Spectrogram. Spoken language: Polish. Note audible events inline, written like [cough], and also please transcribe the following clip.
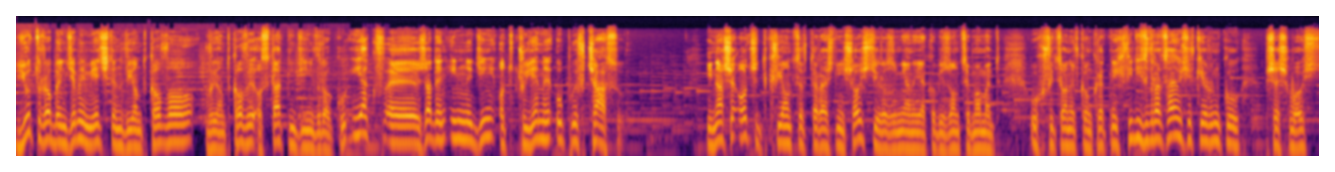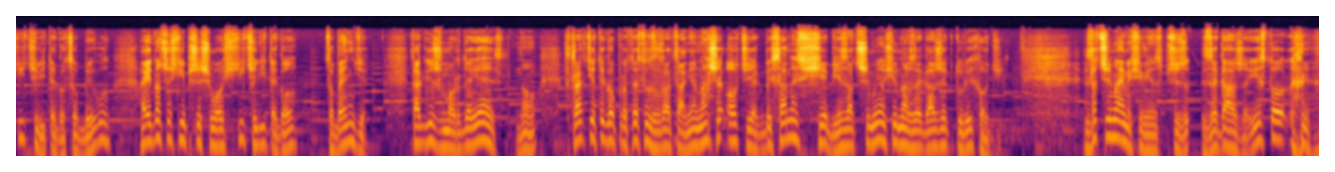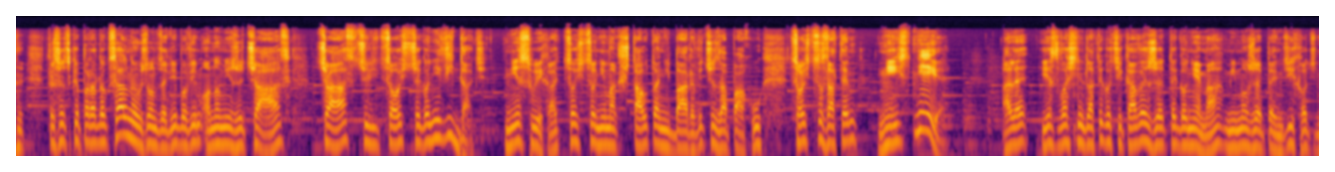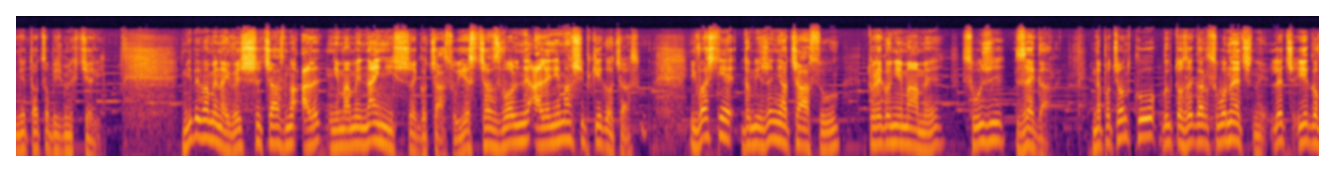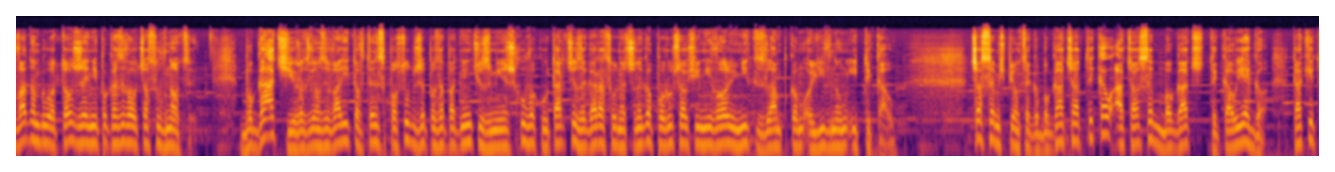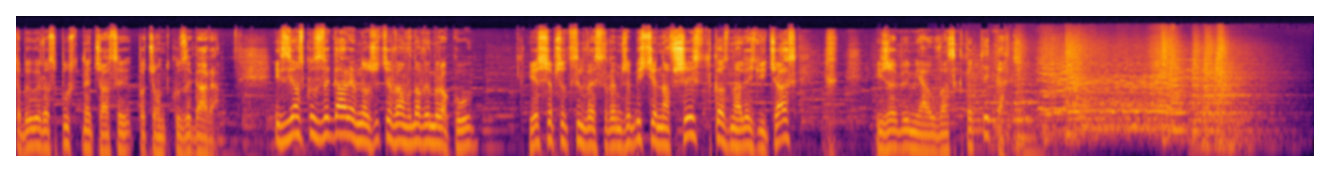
Jutro będziemy mieć ten wyjątkowo, wyjątkowy ostatni dzień w roku i jak w e, żaden inny dzień odczujemy upływ czasu. I nasze oczy tkwiące w teraźniejszości, rozumiane jako bieżący moment uchwycony w konkretnej chwili, zwracają się w kierunku przeszłości, czyli tego, co było, a jednocześnie przyszłości, czyli tego, co będzie. Tak już w mordę jest. No, w trakcie tego procesu zwracania nasze oczy jakby same z siebie zatrzymują się na zegarze, który chodzi. Zatrzymajmy się więc przy zegarze. Jest to [laughs] troszeczkę paradoksalne urządzenie, bowiem ono mierzy czas. Czas, czyli coś, czego nie widać, nie słychać, coś, co nie ma kształtu ani barwy czy zapachu, coś, co zatem nie istnieje. Ale jest właśnie dlatego ciekawe, że tego nie ma, mimo że pędzi, choć nie to, co byśmy chcieli. Niby mamy najwyższy czas, no ale nie mamy najniższego czasu. Jest czas wolny, ale nie ma szybkiego czasu. I właśnie do mierzenia czasu, którego nie mamy, służy zegar. Na początku był to zegar słoneczny, lecz jego wadą było to, że nie pokazywał czasu w nocy. Bogaci rozwiązywali to w ten sposób, że po zapadnięciu zmierzchu wokół tarczy zegara słonecznego poruszał się niewolnik z lampką oliwną i tykał. Czasem śpiącego bogacza tykał, a czasem bogacz tykał jego. Takie to były rozpustne czasy początku zegara. I w związku z zegarem, no życzę Wam w nowym roku, jeszcze przed Sylwestrem, żebyście na wszystko znaleźli czas i żeby miał Was kto tykać.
